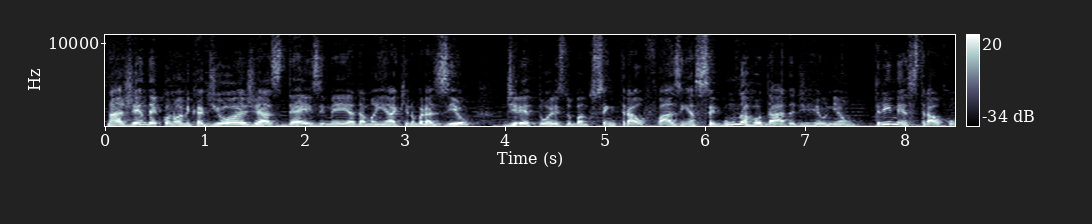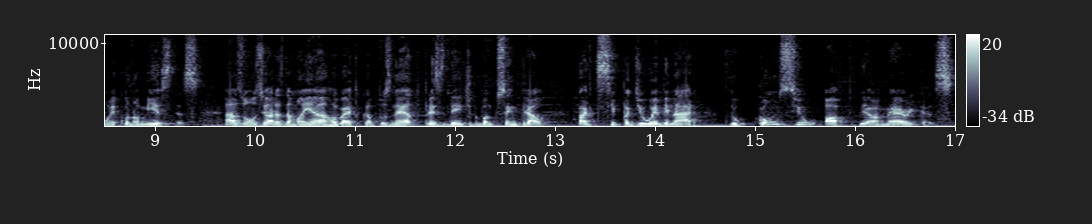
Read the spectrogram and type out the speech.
Na agenda econômica de hoje, às 10h30 da manhã aqui no Brasil, diretores do Banco Central fazem a segunda rodada de reunião trimestral com economistas. Às 11 horas da manhã, Roberto Campos Neto, presidente do Banco Central, participa de webinar do Council of the Americas.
